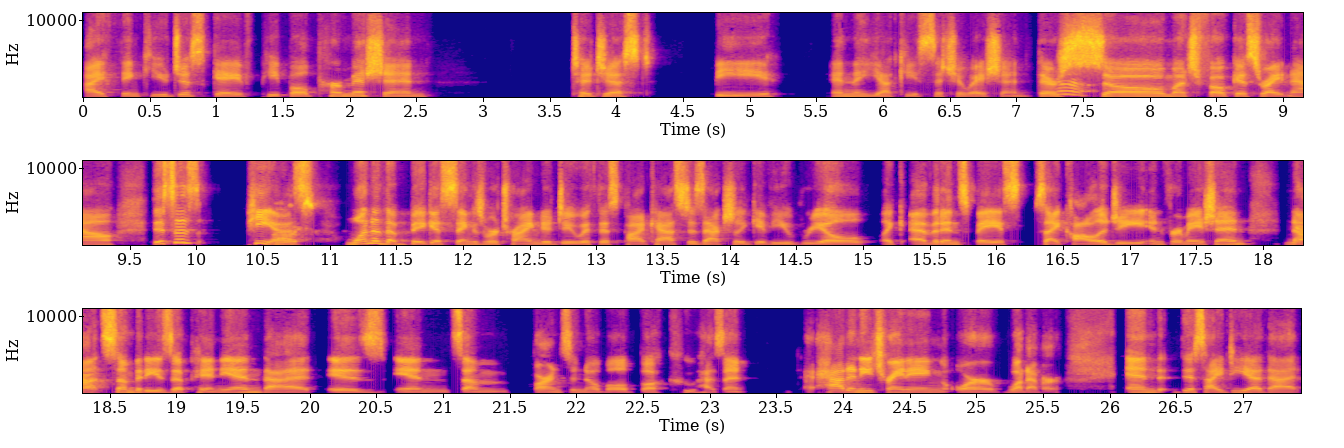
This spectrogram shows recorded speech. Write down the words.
I think you just gave people permission to just be in the yucky situation. There's yeah. so much focus right now. This is P.S. Oh. One of the biggest things we're trying to do with this podcast is actually give you real, like evidence based psychology information, not yeah. somebody's opinion that is in some Barnes and Noble book who hasn't had any training or whatever. And this idea that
